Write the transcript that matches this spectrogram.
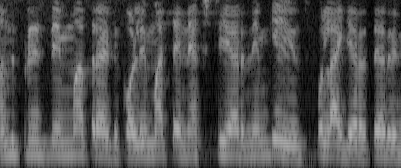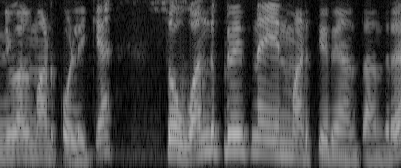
ಒಂದು ಪ್ರಿಂಟ್ ನಿಮ್ಮ ಹತ್ರ ಇಟ್ಕೊಳ್ಳಿ. ಮತ್ತು ನೆಕ್ಸ್ಟ್ ಇಯರ್ ನಿಮಗೆ ಯೂಸ್ಫುಲ್ ಆಗಿರುತ್ತೆ ರಿನ್ಯೂವಲ್ ಮಾಡ್ಕೊಳ್ಳಿಕ್ಕೆ. ಸೊ ಒಂದು ಪ್ರಿಂಟ್ನ ಏನು ಮಾಡ್ತೀರಿ ಅಂತಂದರೆ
